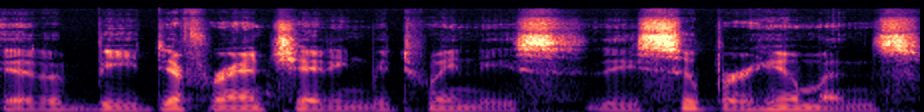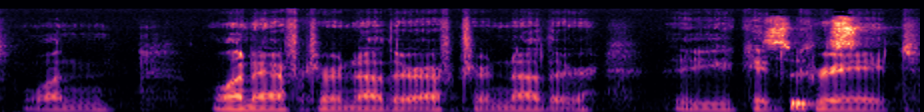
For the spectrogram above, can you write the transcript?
it'll be differentiating between these these superhumans one one after another after another that you could So create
